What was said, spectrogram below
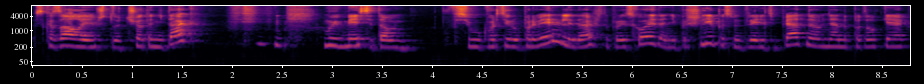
сказала им, что что-то не так. Мы вместе там всю квартиру проверили, да, что происходит. Они пришли, посмотрели эти пятна у меня на потолке.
